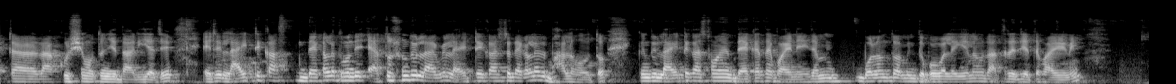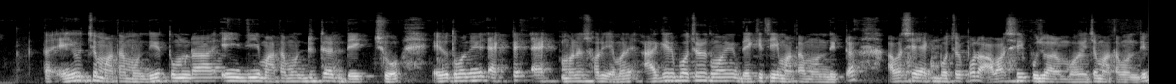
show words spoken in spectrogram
একটা রাক্ষসীর মতন যে দাঁড়িয়ে আছে। এটা লাইটের কাজ দেখালে তোমাদের এত সুন্দর লাগবে লাইটের কাজটা দেখালে ভালো হতো। কিন্তু লাইটের কাজ তোমাদের দেখাতে পারিনি। আমি বললাম তো, আমি দুপুরবেলা গেলাম, রাত্রে যেতে পারিনি। তা এই হচ্ছে মাতা মন্দির। তোমরা এই যে মাতা মন্দিরটা দেখছ, এটা তোমাদের একটা এক মানে সরি মানে আগের বছরে তোমাকে দেখেছি এই মাতা মন্দিরটা, আবার সেই এক বছর পর আবার সেই পুজো আরম্ভ হয়েছে মাতা মন্দির।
